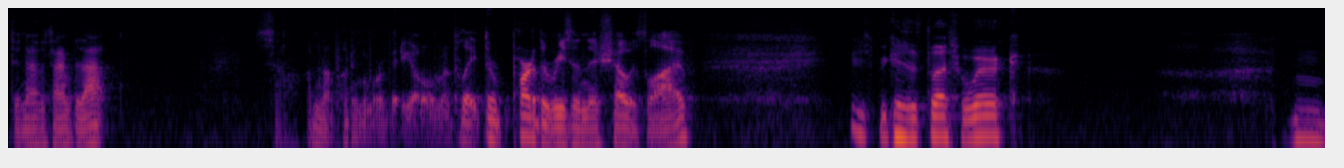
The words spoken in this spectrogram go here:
didn't have the time for that. So I'm not putting more video on my plate. They're part of the reason this show is live is because it's less work. Mm.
